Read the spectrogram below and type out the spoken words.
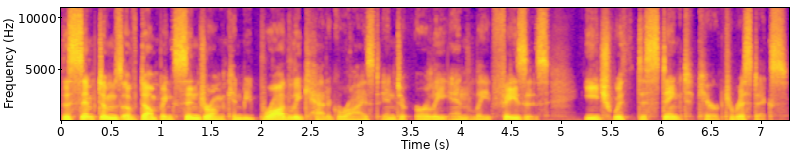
The symptoms of dumping syndrome can be broadly categorized into early and late phases, each with distinct characteristics.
